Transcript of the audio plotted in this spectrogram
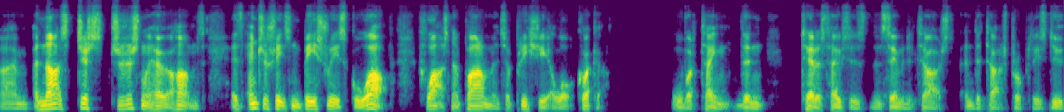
Um, and that's just traditionally how it happens. As interest rates and base rates go up, flats and apartments appreciate a lot quicker over time than terraced houses, than semi-detached and detached properties do.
